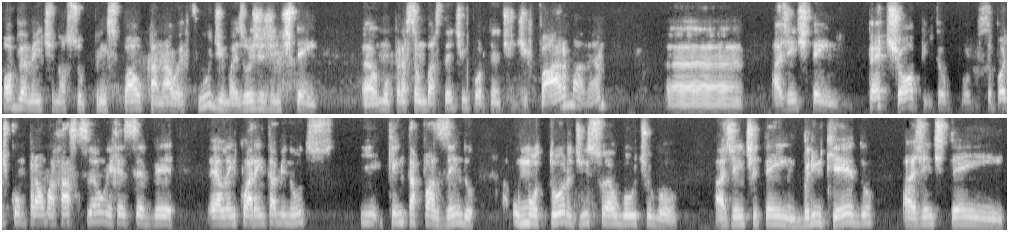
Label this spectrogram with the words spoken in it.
obviamente nosso principal canal é food, mas hoje a gente tem uh, uma operação bastante importante de farma, né? Uh, a gente tem pet shop, então você pode comprar uma ração e receber ela em 40 minutos e quem está fazendo o motor disso é o Go2Go. A gente tem brinquedo, a gente tem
